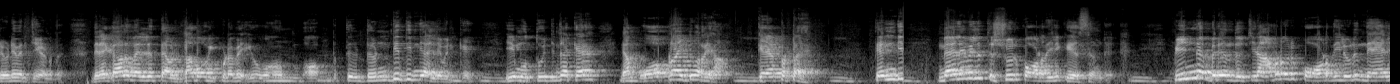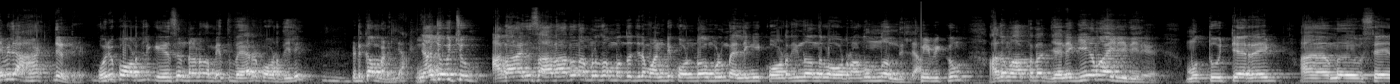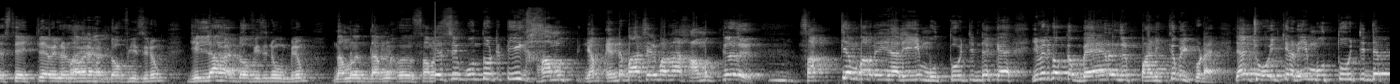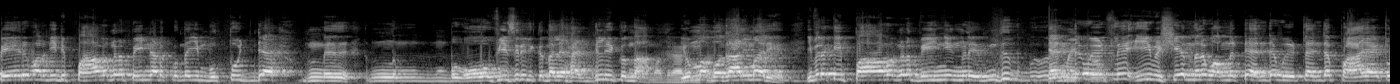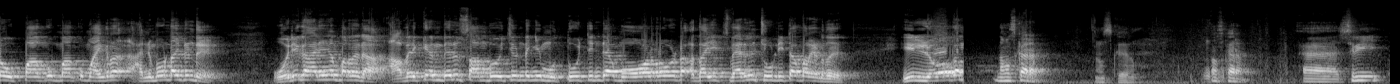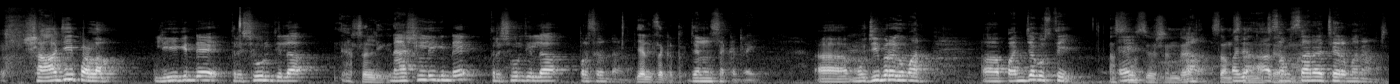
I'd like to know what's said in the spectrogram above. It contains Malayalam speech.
പരിപാടി അവർ ചെയ്യണത് ഇതിനേക്കാളും വലിയ കൂടെ തെണ്ടി തിന്നല്ലേ ഇവർക്ക് ഈ മുത്തൂറ്റിന്റെ ഒക്കെ ഞാൻ ഓപ്പണായിട്ട് പറയാം. കേട്ടെ തെണ്ടി നിലവിൽ തൃശ്ശൂർ കോടതിയിൽ കേസുണ്ട്. പിന്നെ ഇവരെന്താ വെച്ചാൽ അവിടെ ഒരു കോടതിയിൽ ഒരു നിലവിൽ ആക്ട് ഉണ്ട്. ഒരു കോടതിയിൽ കേസ് ഉണ്ടാകുന്ന സമയത്ത് വേറെ കോടതിയിൽ എടുക്കാൻ പാടില്ല ഞാൻ ചോദിച്ചു അതായത് സാധാരണ നമ്മൾ സംബന്ധിച്ച് വണ്ടി കൊണ്ടുപോകുമ്പോഴും അല്ലെങ്കിൽ കോടതിയിൽ നിന്ന് വന്നുള്ള ഓർഡർ അതൊന്നും വന്നില്ല സമീപിക്കും അത് മാത്രമല്ല ജനകീയമായ രീതിയിൽ മുത്തൂറ്റേരെയും സ്റ്റേറ്റ് ലെവലിലുള്ള ഹെഡ് ഓഫീസിലും ജില്ലാ ഹെഡ് ഓഫീസിന് മുമ്പിലും നമ്മൾ മുൻതൂട്ടിട്ട് ഈ ഹം ഞാൻ എന്റെ ഭാഷയിൽ പറഞ്ഞ ഹമുക്കുകൾ സത്യം പറഞ്ഞു കഴിഞ്ഞാൽ ഈ മുത്തൂറ്റിന്റെ ഒക്കെ ഇവർക്കൊക്കെ വേറെ പണിക്ക് പോയിക്കൂടെ ഞാൻ ചോദിക്കുകയാണ് ഈ മുത്തൂറ്റിന്റെ പേര് പറഞ്ഞിട്ട് പാവങ്ങളെ പിന്നടക്കുന്ന ഈ മുത്തൂറ്റിന്റെ ഓഫീസിൽ ഉം, അല്ലെ ഹെഡിലിരിക്കുന്ന യുമ്മ മുതലാളിമാര് ഇവരൊക്കെ ഈ പാവങ്ങളെ പിഴിഞ്ഞ് നിങ്ങൾ എന്ത് എന്റെ വീട്ടിൽ ഈ വിഷയം ഇന്നലെ വന്നിട്ട് എന്റെ വീട്ടിൽ എന്റെ പ്രായമായിട്ടുള്ള ഉപ്പാക്കും ഉമ്മാക്കും ഭയങ്കര അനുഭവം ഉണ്ടായിട്ടുണ്ട്. ഒരു കാര്യം ഞാൻ പറഞ്ഞുതരാം. അവർക്ക് എന്തെങ്കിലും സംഭവിച്ചിട്ടുണ്ടെങ്കിൽ മുത്തൂറ്റിന്റെ ബോർഡറോട് അതായത് വിരൽ ചൂണ്ടിട്ടാ പറയണത്. ഈ ലോകം നമസ്കാരം. നമസ്കാരം. നമസ്കാരം. ശ്രീ ഷാജി പള്ളം ലീഗിന്റെ തൃശൂർ ജില്ല നാഷണൽ ലീഗ് നാഷണൽ ലീഗിന്റെ തൃശ്ശൂർ ജില്ലാ പ്രസിഡന്റാണ്. General secretary general secretary Mujeeb Rahman പഞ്ചഗുസ്തി അസോസിയേഷന്റെ അസോസിയേഷന്റെ സംസ്ഥാന ചെയർമാനാണ്.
